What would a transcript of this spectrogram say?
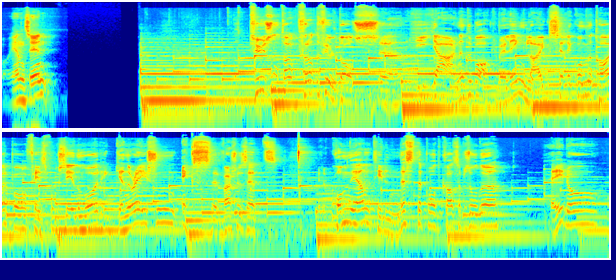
På gjensyn. Tusen takk for at du fulgte oss. Eh, Gi gjerne tilbakemelding, likes eller kommentar på Facebook-siden vår Generation X versus Z. Velkommen igjen til neste podkastepisode. Hei då!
